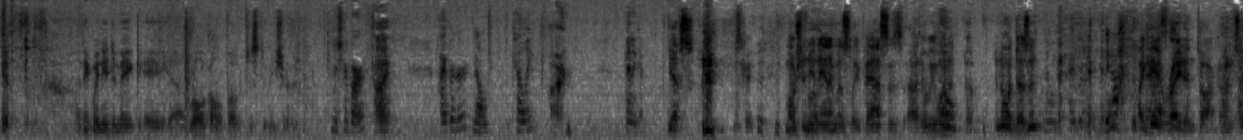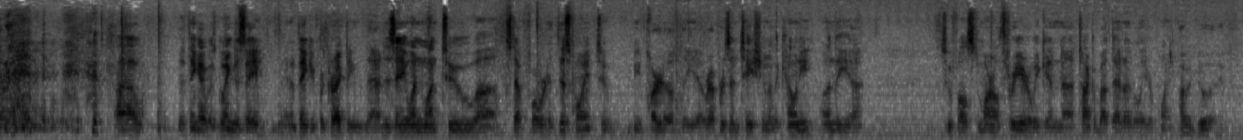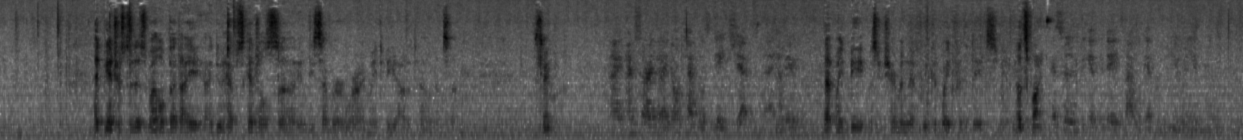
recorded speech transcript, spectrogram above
If, I think we need to make a uh, roll call vote, just to be sure. Commissioner Barth? Aye. Heiberger? No. Kelly? Aye. Beninga? Yes. Okay. Motion unanimously passes. Uh, Do we want No, to? No, it doesn't. No, Heiberger? Yeah. I can't write and talk, I'm sorry. Uh, The thing I was going to say, and thank you for correcting that, does anyone want to uh, step forward at this point to be part of the uh, representation of the county on the uh, Sioux Falls Tomorrow 3, or we can uh, talk about that at a later point? I would do it. I'd be interested as well, but I, I do have schedules uh, in December where I might be out of town and stuff. Okay. I, I'm sorry that I don't have those dates yet. I mean, That might be, Mr. Chairman, if we could wait for the dates, maybe. That's fine. As soon as we get the dates, I will get them to you. you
